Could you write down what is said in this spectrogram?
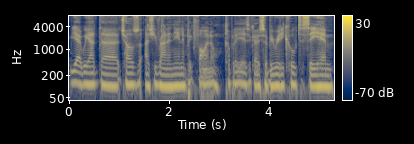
yeah, we had uh, Charles actually ran in the Olympic final a couple of years ago, so it'd be really cool to see him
